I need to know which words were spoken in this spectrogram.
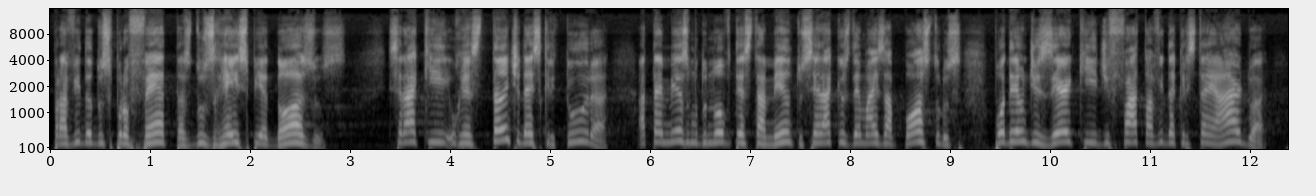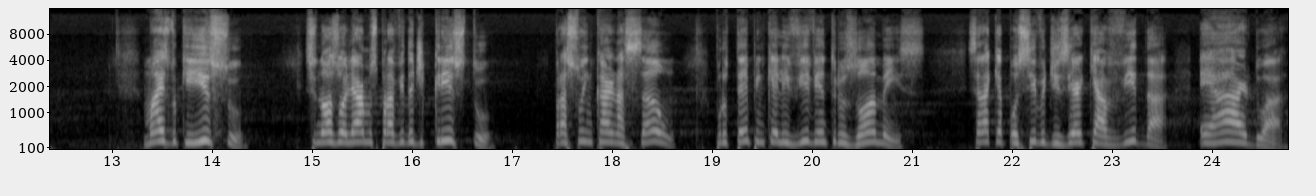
para a vida dos profetas, dos reis piedosos, Será que o restante da Escritura, até mesmo do Novo Testamento, será que os demais apóstolos poderiam dizer que de fato a vida cristã é árdua? Mais do que isso, se nós olharmos para a vida de Cristo, para a sua encarnação, para o tempo em que ele vive entre os homens, será que é possível dizer que a vida é árdua?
